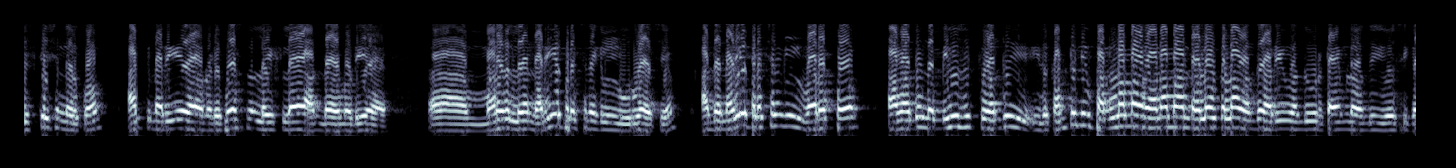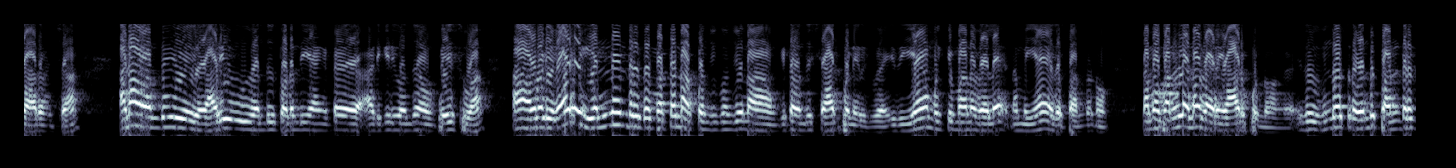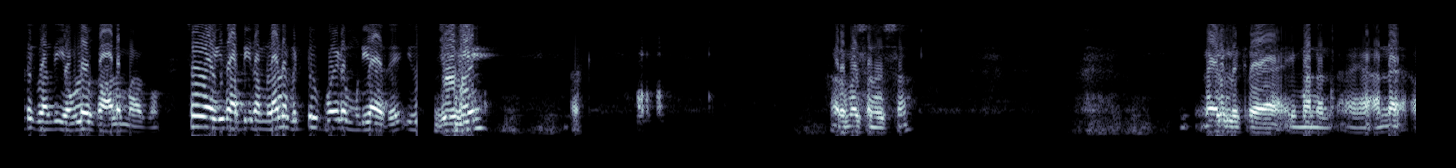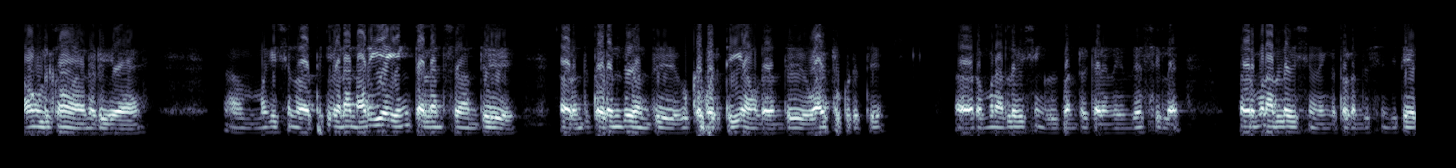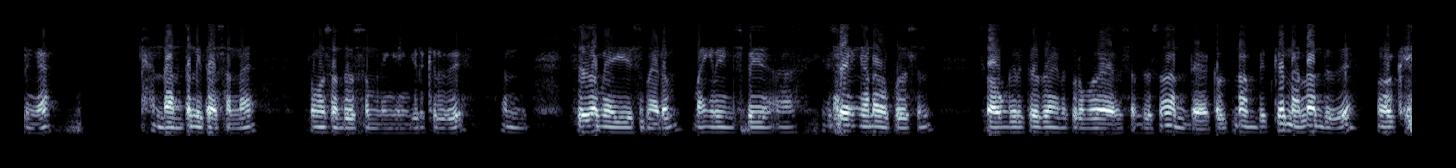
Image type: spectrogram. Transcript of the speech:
டிஸ்கஷன் இருக்கும். அதுக்கு நிறைய அவனுடைய பர்சனல் லைஃப்ல அந்த அவனுடைய மனதில் நிறைய பிரச்சனைகள் உருவாச்சு. அந்த நிறைய பிரச்சனைகள் வரப்போ அவன் வந்து இந்த மியூசிக் வந்து இதை கண்டினியூ பண்ணலாமா வேணாமான்ற அளவுக்கெல்லாம் வந்து அறிவு வந்து ஒரு டைம்ல வந்து யோசிக்க ஆரம்பிச்சான் ஆனா வந்து அறிவு வந்து தொடர்ந்து என்கிட்ட அடிக்கடி வந்து அவன் பேசுவான் அவனுடைய வேலை என்னன்றதை மட்டும் நான் கொஞ்சம் கொஞ்சம் நான் அவன்கிட்ட வந்து ஷேர் பண்ணியிருக்குவேன் இது ஏன் முக்கியமான வேலை? நம்ம ஏன் இதை பண்ணணும்? நம்ம பண்ணலன்னா வேற யார் பண்ணுவாங்க? இது இன்னொருத்தர் வந்து பண்றதுக்கு வந்து எவ்வளவு காலம் ஆகும்? சோ இது அப்படி நம்மளால விட்டு போயிட முடியாது. இது ஜெய்வே ரொம்ப சந்தோஷம். மேடையில் இருக்கிற இம்மானன் அண்ணன் அவங்களுக்கும் என்னுடைய அஹ், மகிழ்ச்சியான ஏன்னா நிறைய யங் டேலண்ட்ஸை வந்து அவர் வந்து தொடர்ந்து வந்து ஊக்கப்படுத்தி அவங்கள வந்து வாய்ப்பு கொடுத்து ரொம்ப நல்ல விஷயங்கள் பண்ணிருக்காரு இந்த இண்டஸ்ட்ரியில். ரொம்ப நல்ல விஷயம் நீங்கள் தொடர்ந்து செஞ்சுட்டே இருங்க. அண்ட் அந்தனிதாஸ் அண்ணன் ரொம்ப சந்தோஷம் நீங்கள் இங்கே இருக்கிறது. அண்ட் சிவகாமி ஐஏஎஸ் மேடம் பயங்கர இன்ஸ்பை இன்ஸ்பைரிங்கான ஒரு பர்சன் ஸோ அவங்க இருக்கிறது தான் எனக்கு ரொம்ப சந்தோஷம். அண்ட் uh, கல்பனா அம்பேத்கர் நல்லா இருந்தது. ஓகே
